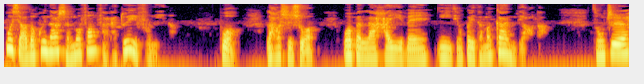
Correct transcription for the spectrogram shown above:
不晓得会拿什么方法来对付你呢。不，老实说。”我本来还以为你已经被他们干掉了。总之，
